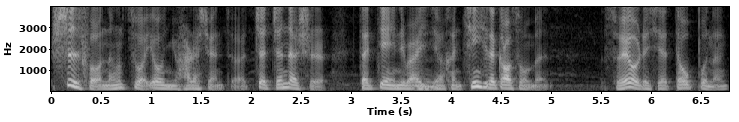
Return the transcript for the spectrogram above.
是否能左右女孩的选择，这真的是。在电影里边已经很清晰的告诉我们，所有这些都不能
